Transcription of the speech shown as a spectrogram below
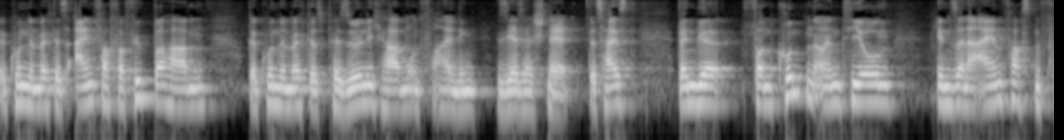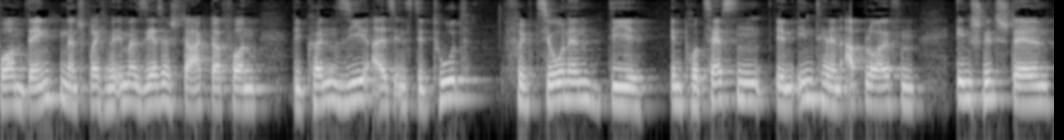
der Kunde möchte es einfach verfügbar haben, der Kunde möchte es persönlich haben und vor allen Dingen sehr, sehr schnell. Das heißt, wenn wir von Kundenorientierung in seiner einfachsten Form denken, dann sprechen wir immer sehr, sehr stark davon, wie können Sie als Institut Friktionen, die in Prozessen, in internen Abläufen, in Schnittstellen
